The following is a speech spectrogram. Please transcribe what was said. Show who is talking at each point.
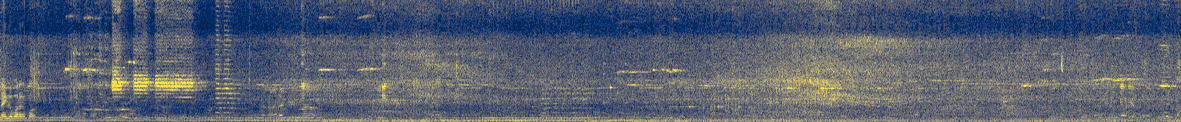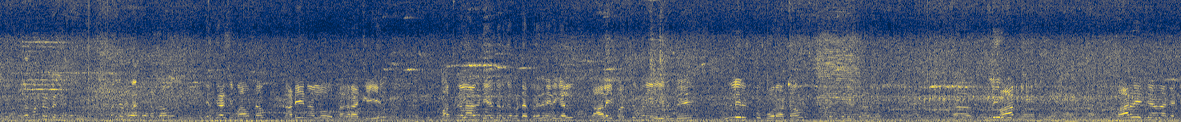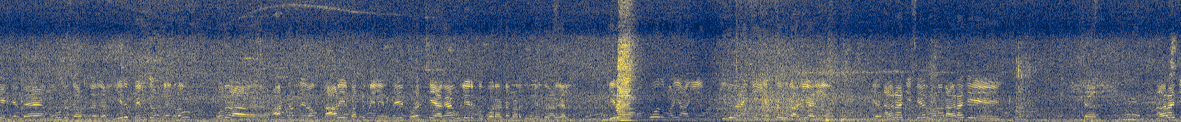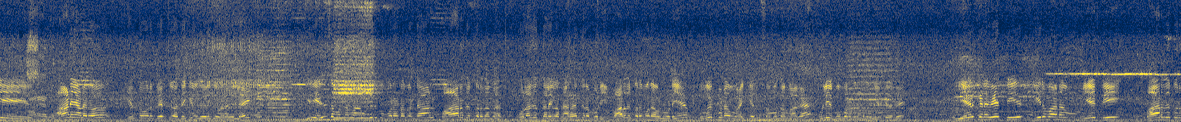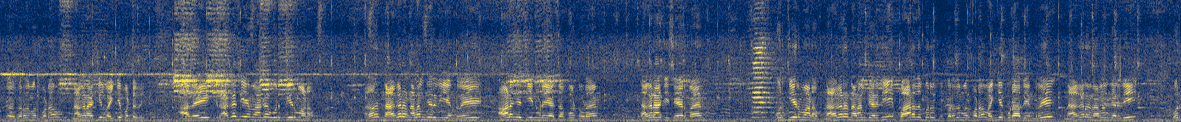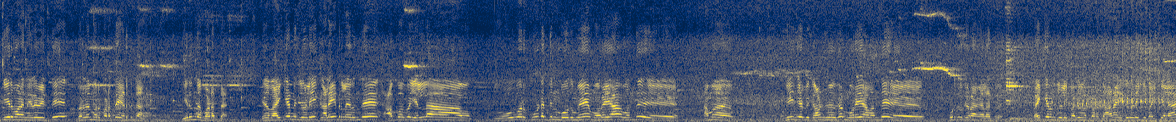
Speaker 1: நீங்கள் பாருங்கப்பா தென்காசி மாவட்டம் கடையநல்லூர் நகராட்சியில் மக்களால் தேர்ந்தெடுக்கப்பட்ட பிரதிநிதிகள் காலை பத்து மணியில் இருந்து உள்ளிருப்பு போராட்டம் நடத்தி கொண்டிருக்கிறார்கள். பாரதிய ஜனதா கட்சியைச் சேர்ந்த மூன்று கவுன்சிலர்கள் இரு பெண் கவுன்சிலர்களும் ஒரு ஆண் கவுன்சிலரும் காலையில் பத்து மணியில் இருந்து தொடர்ச்சியாக உள்ளிருப்பு போராட்டம் நடத்தி கொண்டிருக்கிறார்கள். இரவு ஒன்பது மணி ஆகியும் இதுவரைக்கும் எந்த ஒரு அதிகாரியும் நகராட்சி சேர்மனும் நகராட்சி நகராட்சி ஆணையாளரோ எந்த ஒரு பேச்சுவார்த்தைக்கும் இதுவரைக்கும் வரவில்லை. இது எது சம்பந்தமாக உள்ளிருப்பு போராட்டம் என்றால் பாரத பிரதமர் உலக தலைவர் நரேந்திர மோடி பாரத பிரதமர் அவர்களுடைய புகைப்படம் வைக்கிறது சம்பந்தமாக உள்ளிருப்பு போராட்டம் நடந்து கொண்டிருக்கிறது. ஏற்கனவே தீ தீர்மானம் ஏற்றி பாரத பிர- பிரதமர் படம் நகராட்சியில் வைக்கப்பட்டது. அதை ரகசியமாக ஒரு தீர்மானம் அதாவது நகர நலன் கருதி என்று ஆளுங்கட்சியினுடைய சப்போர்ட்டுடன் நகராட்சி சேர்மன் ஒரு தீர்மானம். நகர நலன் கருதி பாரத பிர- பிரதமர் படம் வைக்கக்கூடாது என்று நகர நலன் கருதி ஒரு தீர்மானம் நிறைவேற்றி பிரதமர் படத்தை எடுத்துட்டாங்க. இருந்த படத்தை. இதை வைக்கணும்னு சொல்லி கலெக்டரில் இருந்து அப்பப்போ எல்லா ஒவ்வொரு கூட்டத்தின் போதுமே முறையாக வந்து நம்ம பிஜேபி கவுன்சிலர்கள் முறையாக வந்து கொடுத்துருக்குறாங்க லெட்ரு வைக்கணும்னு சொல்லி பிரதமர் படத்தை. ஆனால் இது வரைக்கும் வைக்கலை.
